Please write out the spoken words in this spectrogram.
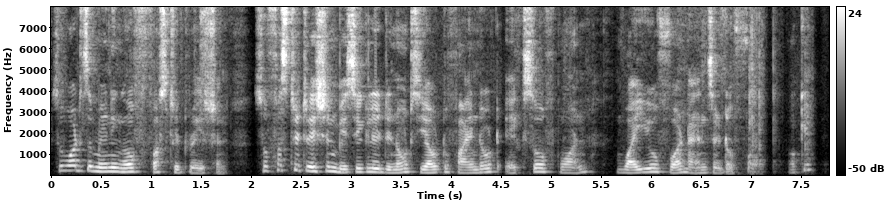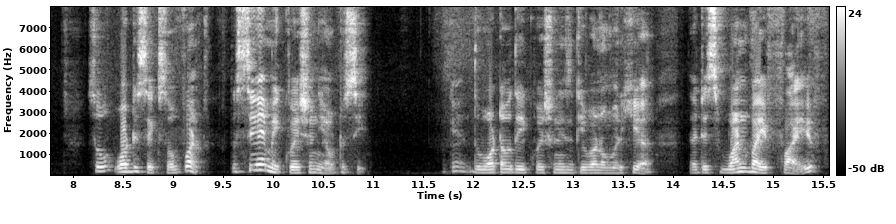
So what is the meaning of first iteration? So first iteration basically denotes you have to find out x of 1 y of 1 and z of 1 okay? So what is x of 1 the same equation you have to see okay the whatever the equation is given over here that is 1 by 5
